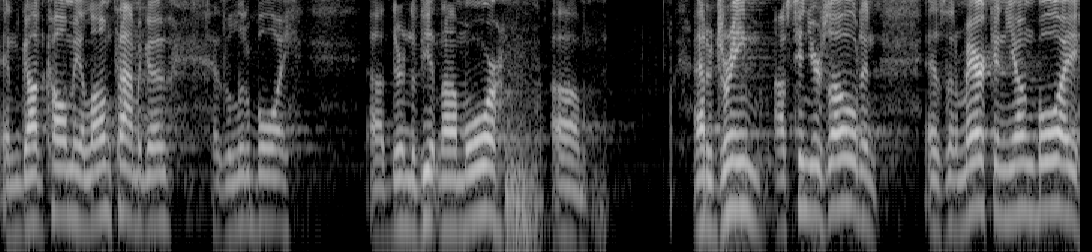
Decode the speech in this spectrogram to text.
And God called me a long time ago as a little boy uh, during the Vietnam War. Um, I had a dream. I was 10 years old, and as an American young boy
